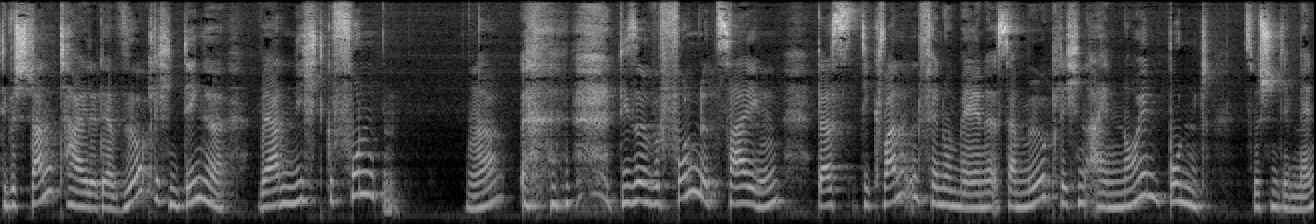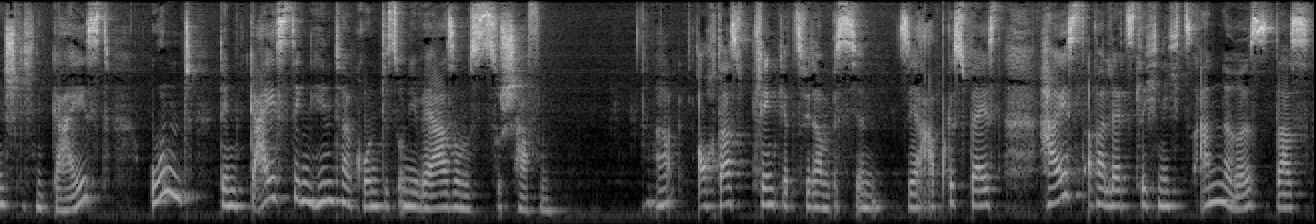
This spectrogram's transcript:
Die Bestandteile der wirklichen Dinge werden nicht gefunden. Ja? Diese Befunde zeigen, dass die Quantenphänomene es ermöglichen, einen neuen Bund zwischen dem menschlichen Geist und dem geistigen Hintergrund des Universums zu schaffen. Ja, auch das klingt jetzt wieder ein bisschen sehr abgespaced, heißt aber letztlich nichts anderes, dass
